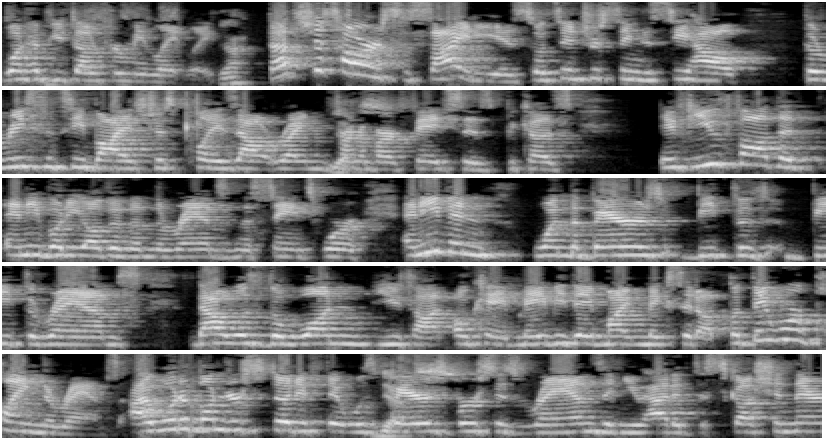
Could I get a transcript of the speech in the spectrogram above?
what have you done for me lately? Yeah. That's just how our society is. So it's interesting to see how the recency bias just plays out right in front Yes. of our faces because if you thought that anybody other than the Rams and the Saints were, and even when the Bears beat the beat the Rams, that was the one you thought, okay, maybe they might mix it up, but they weren't playing the Rams. I would have understood if it was Yes. Bears versus Rams and you had a discussion there.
